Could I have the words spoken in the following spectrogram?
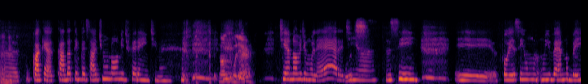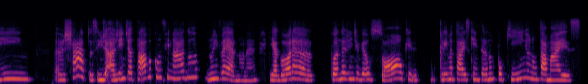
Uhum. Uh, qualquer, cada tempestade tinha um nome diferente, né? nome de mulher? Tinha nome de mulher, tinha assim, e foi assim um, um inverno bem uh, chato, assim, já, a gente já estava confinado no inverno, né? E agora quando a gente vê o sol, que o clima está esquentando um pouquinho, não está mais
